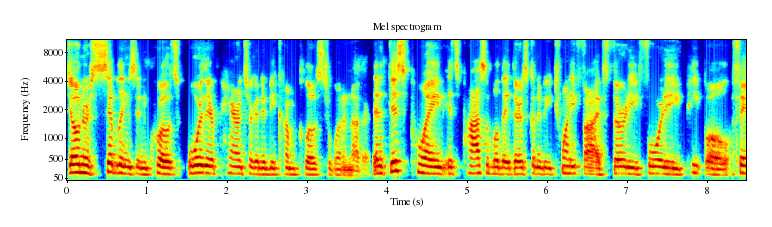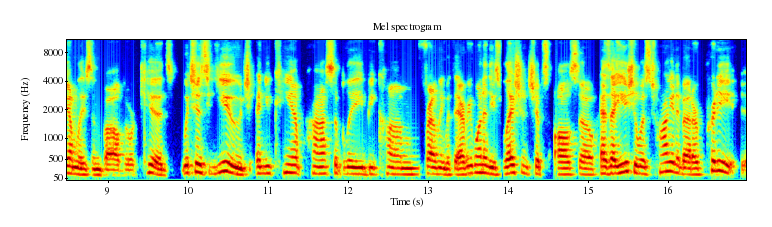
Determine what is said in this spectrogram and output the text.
donor siblings in quotes or their parents are going to become close to one another. That at this point, it's possible that there's going to be 25, 30, 40 people, families involved or kids, which is huge. And you can't possibly become friendly with everyone. And these relationships also, as Aisha was talking about, are pretty, uh,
